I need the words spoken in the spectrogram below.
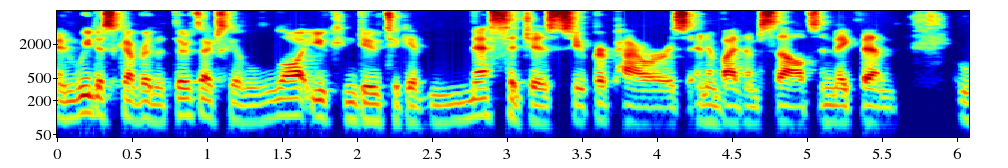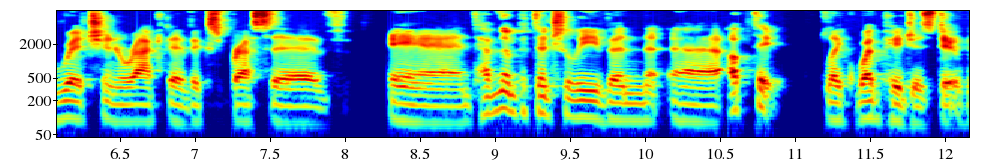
And we discovered that there's actually a lot you can do to give messages superpowers in and by themselves and make them rich, interactive, expressive, and have them potentially even uh, update like web pages do.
